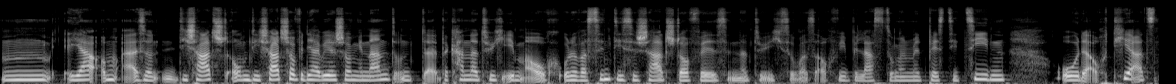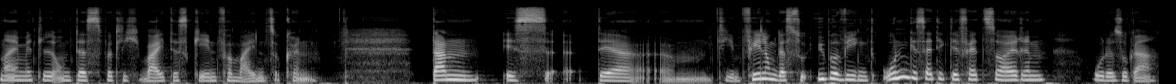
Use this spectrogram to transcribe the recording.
Mm, ja, um, also die um die Schadstoffe, die habe ich ja schon genannt und da, da, kann natürlich eben auch, oder was sind diese Schadstoffe? Es sind natürlich sowas auch wie Belastungen mit Pestiziden oder auch Tierarzneimittel, um das wirklich weitestgehend vermeiden zu können. Dann ist der, ähm, die Empfehlung, dass du überwiegend ungesättigte Fettsäuren oder sogar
